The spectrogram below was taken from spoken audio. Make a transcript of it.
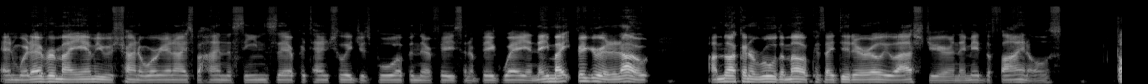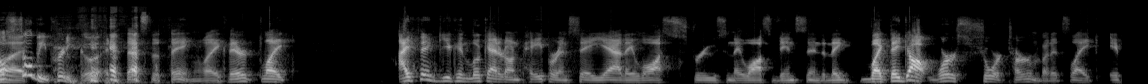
and whatever Miami was trying to organize behind the scenes there potentially just blew up in their face in a big way, and they might figure it out. I'm not going to rule them out because I did it early last year, and they made the finals. They'll but... still be pretty good. that's the thing. Like they're like I think you can look at it on paper and say, yeah, they lost Strus and they lost Vincent and they like they got worse short term, but it's like if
